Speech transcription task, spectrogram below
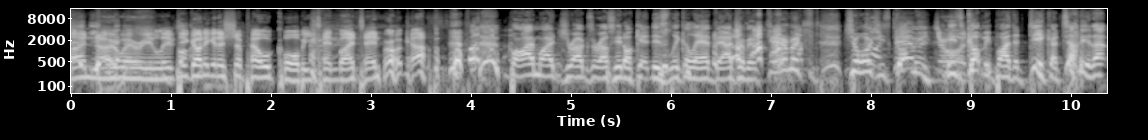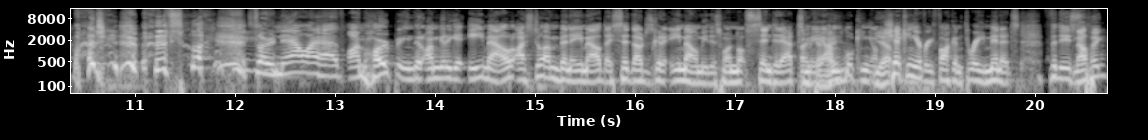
I know where he lives. You're going to get a Schapelle Corby 10 by 10 rock up." buy my drugs or else you're not getting this Liquorland voucher. I'm like, damn it, George, he's got me. it, George. He's got me by the dick. I tell you that much. but it's like, so now I have. I'm hoping that I'm going to get emailed. I still haven't been emailed. They said they were just going to email me this one, not send it out to me. I'm looking. I'm Yep. checking every fucking three minutes for this Nothing?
